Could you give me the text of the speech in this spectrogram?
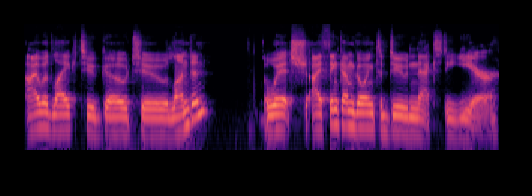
I would like to go to London, which I think I'm going to do next year.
